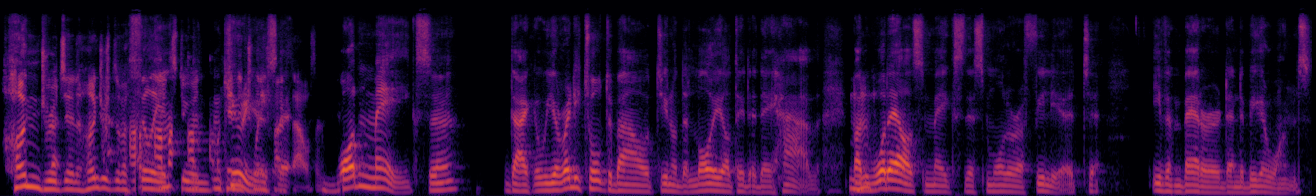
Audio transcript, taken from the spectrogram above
Hundreds and hundreds of affiliates I'm, I'm, doing I'm, curious, 25,000. What makes uh, like we already talked about, you know, the loyalty that they have, but mm-hmm. what else makes the smaller affiliate even better than the bigger ones?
